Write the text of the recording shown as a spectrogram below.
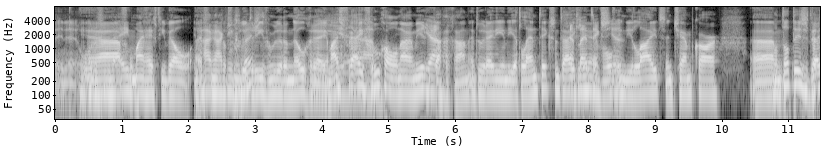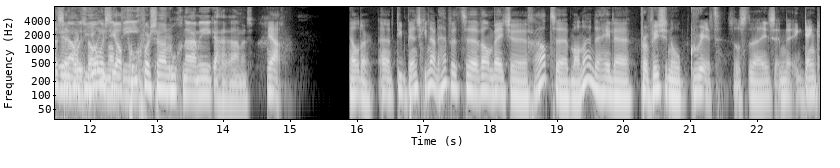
in, onder ja, de 1 voor mij heeft hij wel in heeft hij Formule 3 Formule Renault gereden. Maar hij is vrij vroeg al naar Amerika ja. gegaan. En toen reed hij in die Atlantics een tijdje. Atlantics, en in die Lights en Champ Car. Um, Want dat is het. Dat zijn de jongens die al vroeg voor zo'n... vroeg naar Amerika gegaan is. Ja, Helder. Uh, Team Penske, nou, daar hebben we het uh, wel een beetje gehad, uh, mannen. De hele provisional grid, zoals het is. En ik denk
